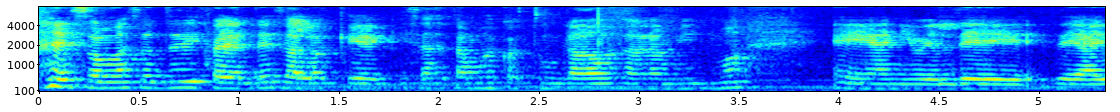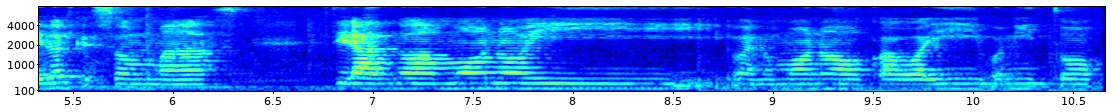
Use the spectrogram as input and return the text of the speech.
son bastante diferentes a lo que quizás estamos acostumbrados ahora mismo eh, a nivel de, de idol, que son más tirando a mono y, bueno, mono, kawaii, bonito.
